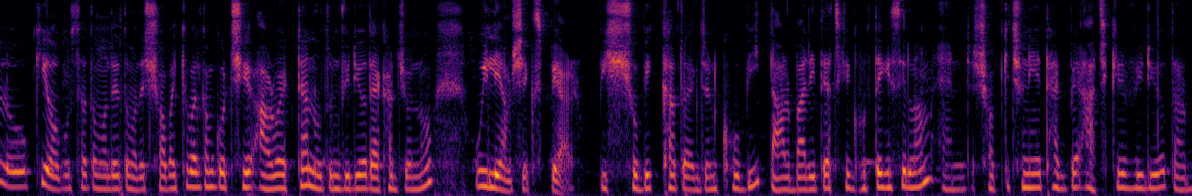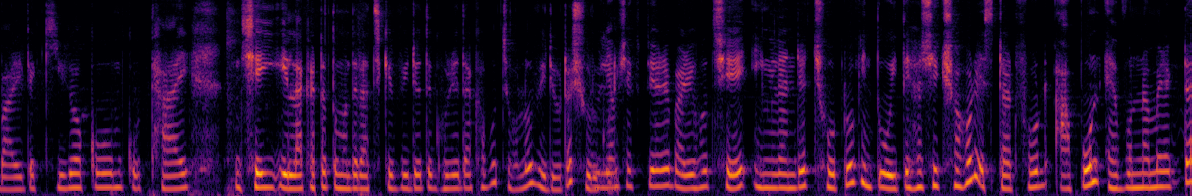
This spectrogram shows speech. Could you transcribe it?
হ্যালো, কি অবস্থা তোমাদের? তোমাদের সবাইকে ওয়েলকাম করছি আরও একটা নতুন ভিডিও দেখার জন্য, উইলিয়াম শেক্সপিয়ার। বিশ্ববিখ্যাত একজন কবি। তার বাড়িতে আজকে ঘুরতে গেছিলাম অ্যান্ড সব কিছু নিয়ে থাকবে আজকের ভিডিও তার বাড়িটা কীরকম কোথায় সেই এলাকাটা তোমাদের আজকের ভিডিওতে ঘুরে দেখাবো। চলো ভিডিওটা শুরু উইলিয়াম শেক্সপিয়ারের বাড়ি হচ্ছে ইংল্যান্ডের ছোট কিন্তু ঐতিহাসিক শহর স্টার্টফোর্ড আপন অ্যাভন নামের একটা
